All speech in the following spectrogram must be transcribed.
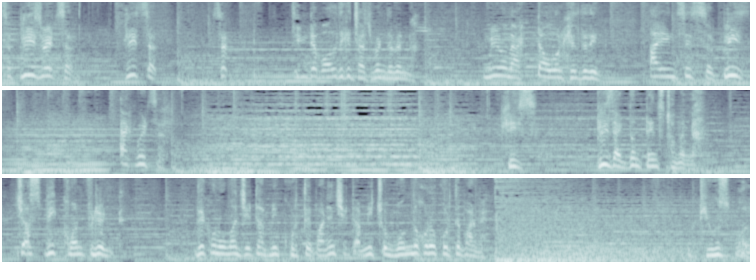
sir please wait sir please sir sir তিনটে বল থেকে জাজমেন্ট দেবেন না। মিনিমাম একটা ওভার খেলতে দিন। আই ইনসিস্ট স্যার প্লিজ এক মিনিট স্যার প্লিজ প্লিজ একদম টেন্সড হবেন না। জাস্ট বি কনফিডেন্ট দেখুন ওমা যেটা আপনি করতে পারেন, সেটা আপনি চোখ বন্ধ করেও করতে পারবেন। ডিউস বল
